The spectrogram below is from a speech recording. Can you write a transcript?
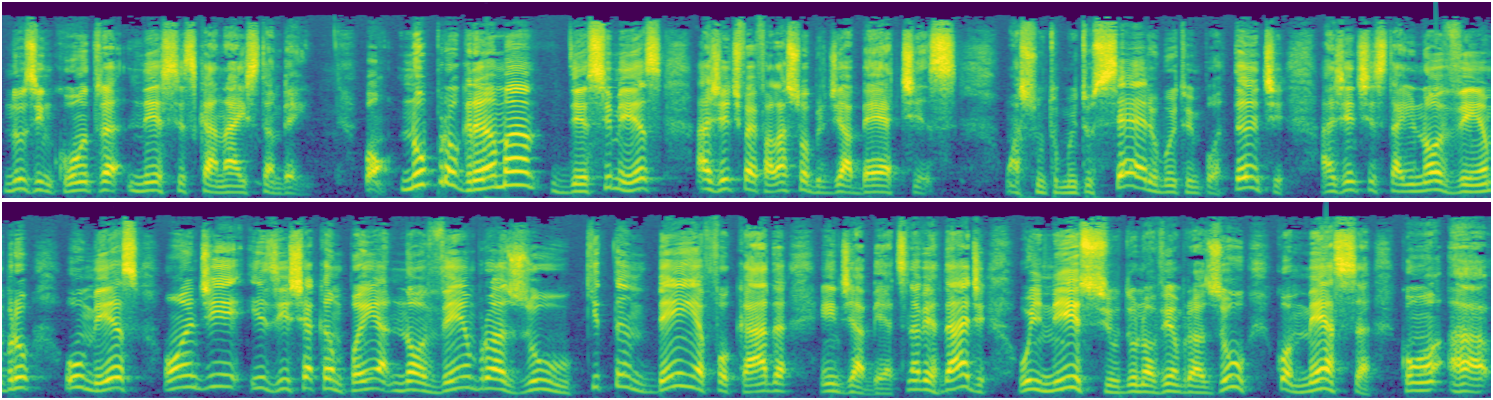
nos encontra nesses canais também. Bom, no programa desse mês, a gente vai falar sobre diabetes um assunto muito sério, muito importante. A gente está em novembro, o mês onde existe a campanha Novembro Azul, que também é focada em diabetes. Na verdade, o início do Novembro Azul começa com a,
